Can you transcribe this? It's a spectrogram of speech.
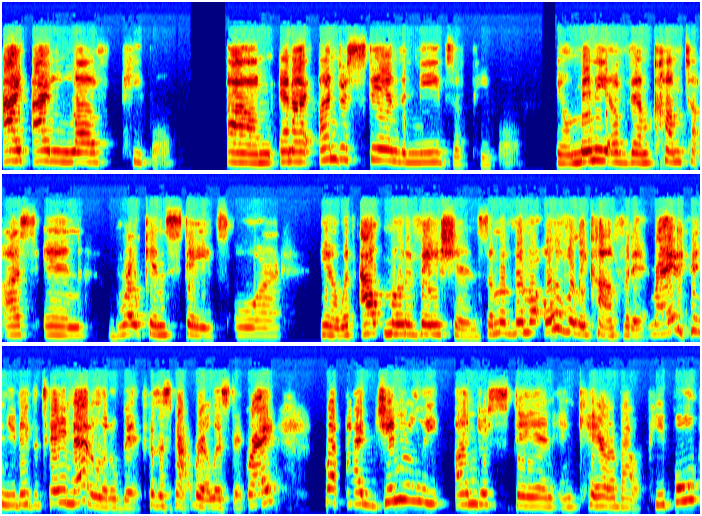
I, I love people. Um, and I understand the needs of people. You know, many of them come to us in broken states or you know, without motivation. Some of them are overly confident, right? And you need to tame that a little bit because it's not realistic, right? But I genuinely understand and care about people.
